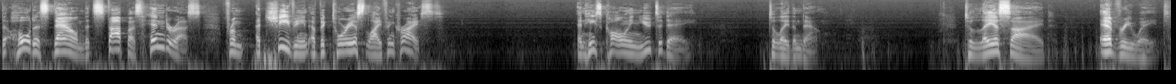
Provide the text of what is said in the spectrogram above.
that hold us down, that stop us, hinder us from achieving a victorious life in Christ. And He's calling you today to lay them down, to lay aside every weight.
